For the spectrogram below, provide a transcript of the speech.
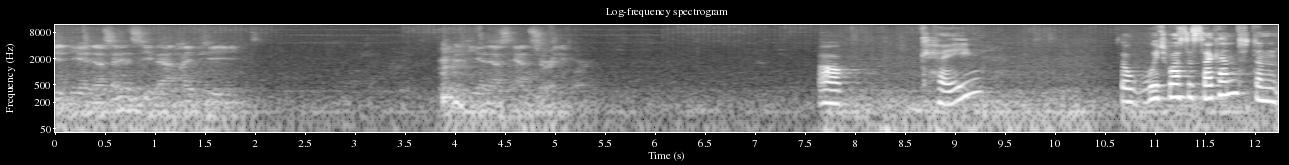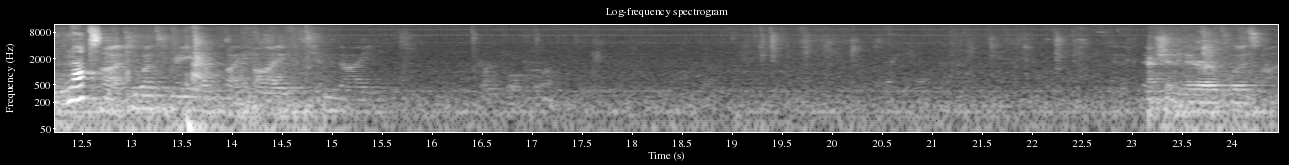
Didn't see a DNS. I didn't see that IP in the DNS answer anywhere. Okay. So which was the second? The not? Uh, 213, 155, 29, 144. And the connection there was on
